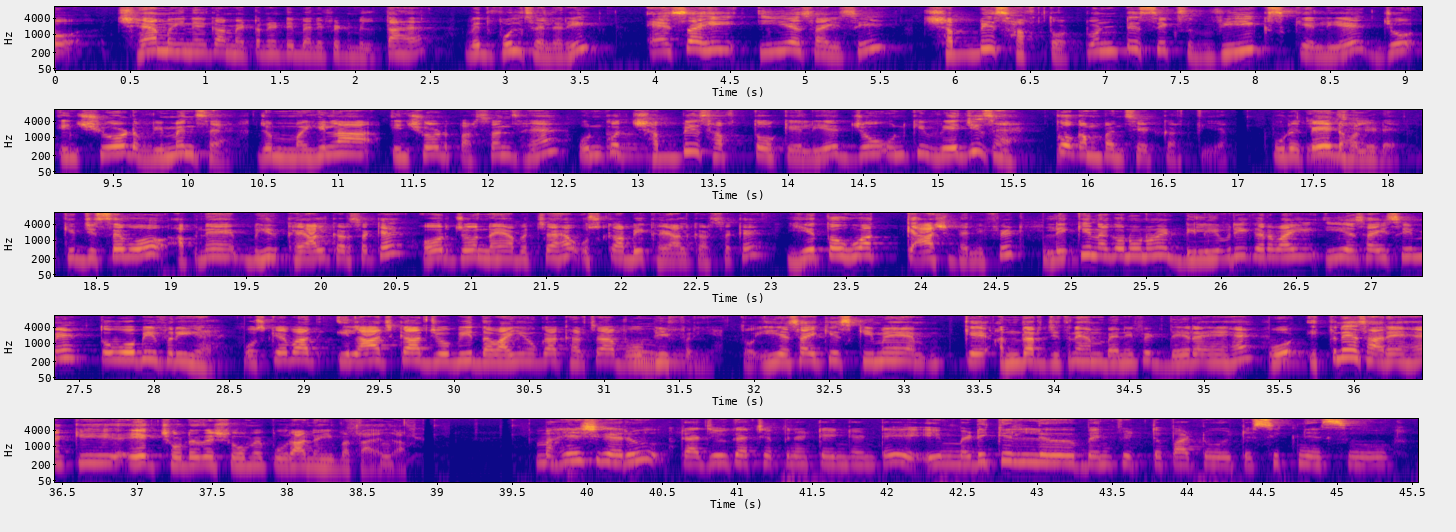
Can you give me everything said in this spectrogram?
छह महीने का मेटर्निटी बेनिफिट मिलता है विद फुल सैलरी ऐसा ही E ईएसआईसी 26 हफ्तों 26 वीक्स के लिए जो इंश्योर्ड विमेन्स हैं जो महिला इंश्योर्ड पर्सन हैं उनको 26 हफ्तों के लिए जो उनकी वेजेस हैं को कंपनसेट करती है। पूरे पेड हॉलीडे कि। जिससे वो अपने भी ख्याल कर सके और जो नया बच्चा है उसका भी ख्याल कर सके। ये तो हुआ कैश बेनिफिट लेकिन अगर उन्होंने डिलीवरी करवाई ईएसआईसी में तो वो भी फ्री है। उसके बाद इलाज का जो भी दवाइयों का खर्चा वो भी फ्री है। तो ईएसआई की स्कीमें के अंदर जितने हम बेनिफिट दे रहे हैं वो इतने सारे हैं कि एक छोटे से शो में पूरा नहीं बताया जा మహేష్ గారు రాజీవ్ గారు చెప్పినట్టు ఏంటంటే ఈ మెడికల్ బెనిఫిట్తో పాటు ఇటు సిక్నెస్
